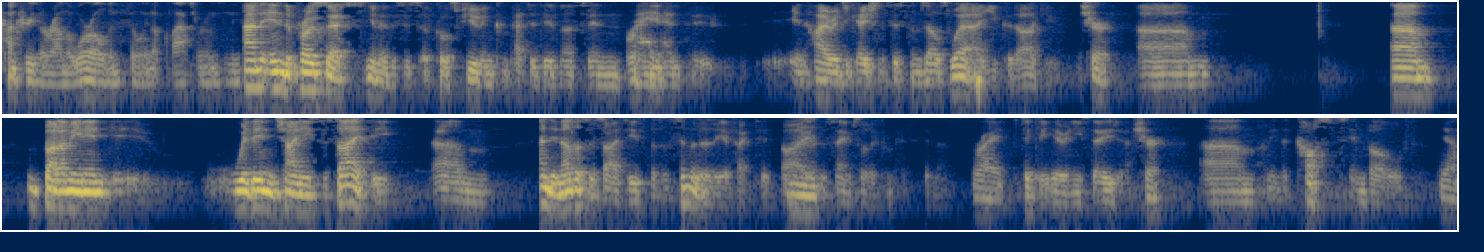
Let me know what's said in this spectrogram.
countries around the world and filling up classrooms and these And in the process, you know, this is of course fueling competitiveness in Right. in, in higher education systems elsewhere. You could argue. sure. Um, Um, but I mean, in, within Chinese society um, and in other societies that are similarly affected by Mm. the same sort of competitiveness, Right. particularly here in East Asia, Sure. um, I mean, the costs involved Yeah.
